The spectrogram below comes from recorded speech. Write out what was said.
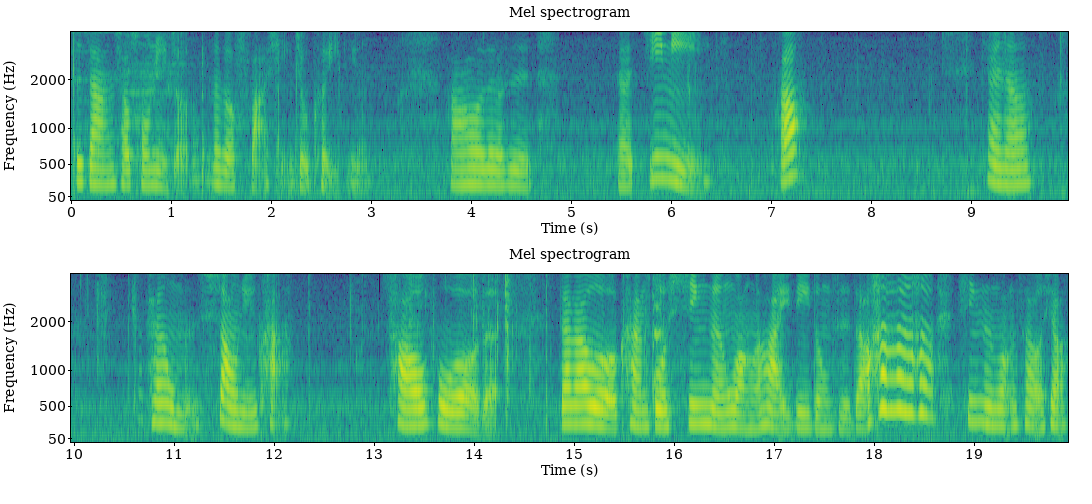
这张小丑女的那个发型就可以用，然后这个是呃吉米。好，下来呢，看我们少女卡，超破的。大概我有看过新人网的话，一定都知道，哈哈哈！新人网超好笑。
